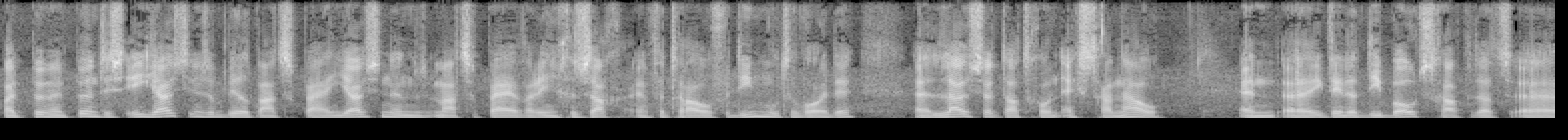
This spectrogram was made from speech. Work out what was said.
Maar het punt, mijn punt is, juist in zo'n beeldmaatschappij... juist in een maatschappij waarin gezag en vertrouwen verdiend moeten worden... Uh, luistert dat gewoon extra nauw. En uh, ik denk dat die boodschap, dat, uh,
